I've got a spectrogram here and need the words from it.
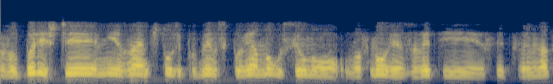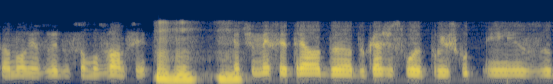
В бъдеще ние знаем, че този проблем се появява много силно в Новия Завет и след времената на Новия Завет за самозванци. Mm-hmm. Така че Месия трябва да докаже своя происход и за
